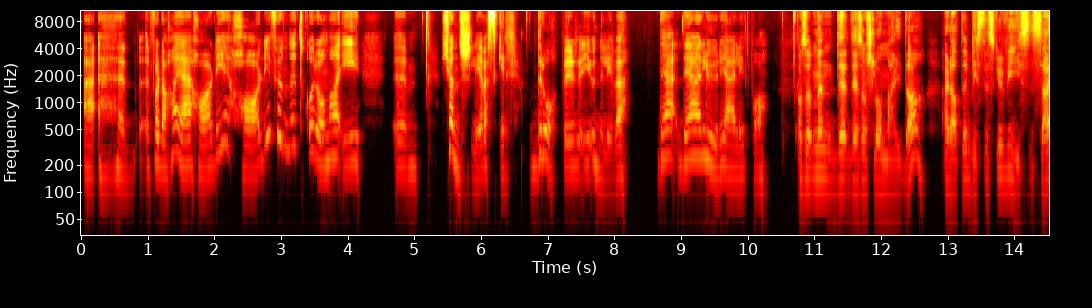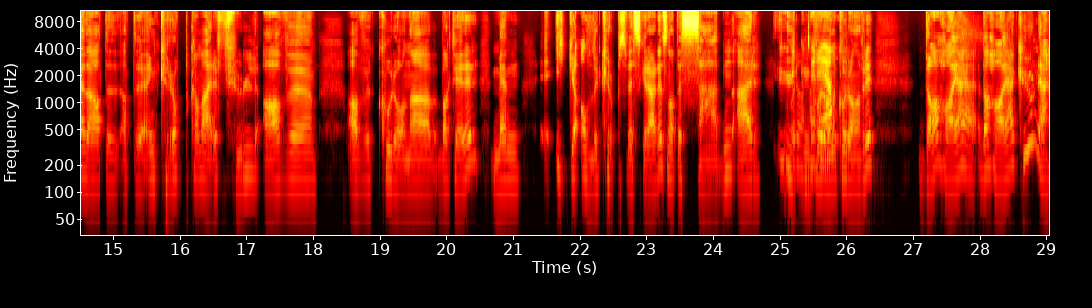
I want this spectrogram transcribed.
For da har jeg Har de, har de funnet korona i kjønnslige væsker? Dråper i underlivet? Det, det lurer jeg litt på. Altså, men det, det som slår meg da, er det at det, hvis det skulle vise seg da at, det, at en kropp kan være full av, eh, av koronabakterier, men ikke alle kroppsvæsker er det, sånn at sæden er uten Korona- korona, koronafri, da har, jeg, da har jeg kuren, jeg.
